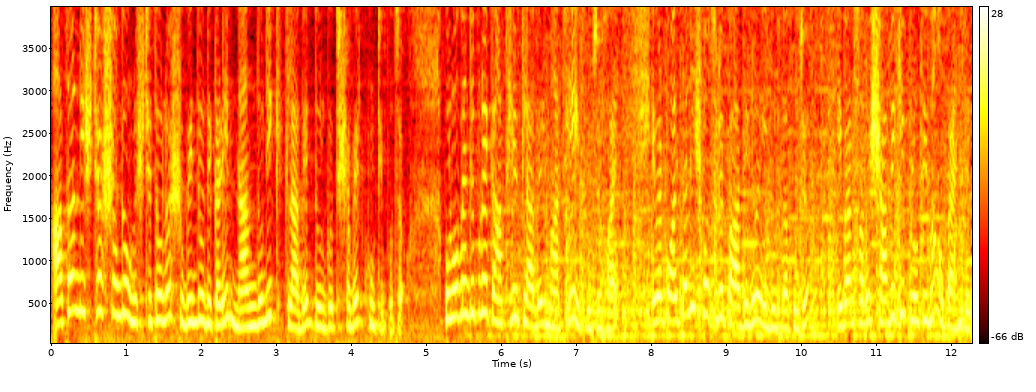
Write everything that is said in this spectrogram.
আচার নিষ্ঠার সঙ্গে অনুষ্ঠিত হল শুভেন্দু অধিকারীর নান্দনিক ক্লাবের দুর্গোৎসবের খুঁটি পুজো। পূর্ব মেদিনীপুরে কাঁথের ক্লাবের মাঠে এই পুজো হয়। এবার পঁয়তাল্লিশ বছরে পা দিল এই দুর্গাপুজো এবার হবে সাবেকি প্রতিমা ও প্যান্ডেল।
